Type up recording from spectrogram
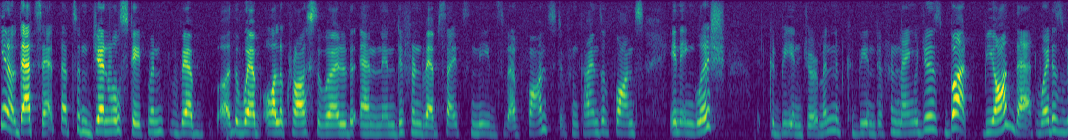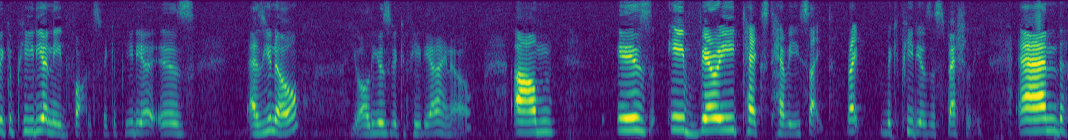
you know, that's it. That's a general statement. Web, uh, the web all across the world and in different websites needs web fonts, different kinds of fonts in English. Could be in German, it could be in different languages. But beyond that, why does Wikipedia need fonts? Wikipedia is, as you know, you all use Wikipedia, I know, um, is a very text-heavy site, right? Wikipedia's especially. And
